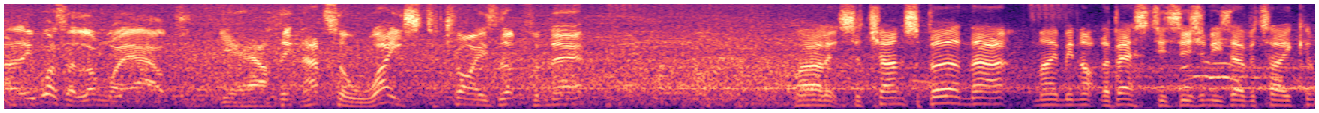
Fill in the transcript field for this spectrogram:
Uh, he was a long way out. Yeah, I think that's a waste to try his luck from there. Well, it's a chance burn, that. Maybe not the best decision he's ever taken.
